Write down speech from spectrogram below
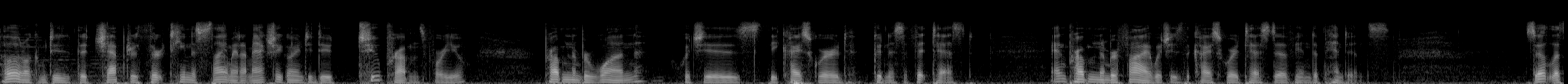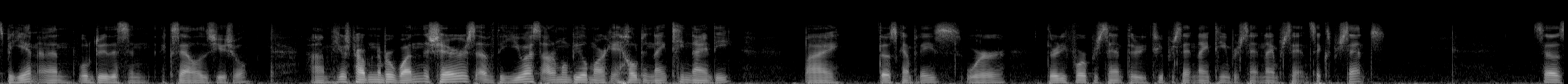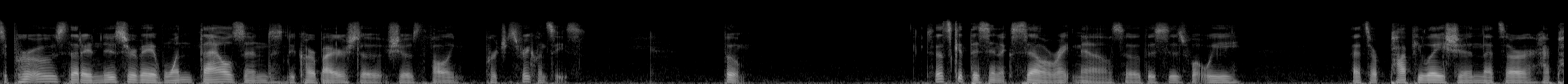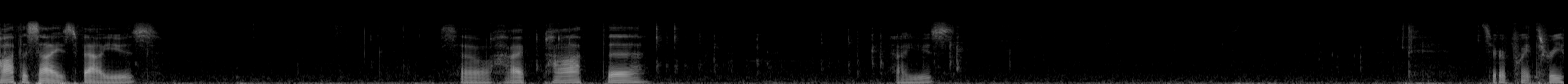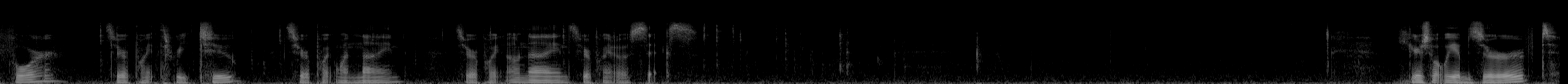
Hello and welcome to the chapter 13 assignment. I'm actually going to do two problems for you. Problem number one, which is the chi-squared goodness of fit test, and problem number five, which is the chi-squared test of independence. So let's begin, and we'll do this in Excel as usual. Um, here's problem number one. The shares of the U.S. automobile market held in 1990 by those companies were 34%, 32%, 19%, 9%, and 6%. So suppose that a new survey of 1,000 new car buyers shows the following purchase frequencies. Boom. So let's get this in Excel right now. So this is what we, that's our population, that's our hypothesized values. So hypothesized values. 0 0.34, 0 0.32, 0 0.19, 0 0.09, 0 0.06. Here's what we observed.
